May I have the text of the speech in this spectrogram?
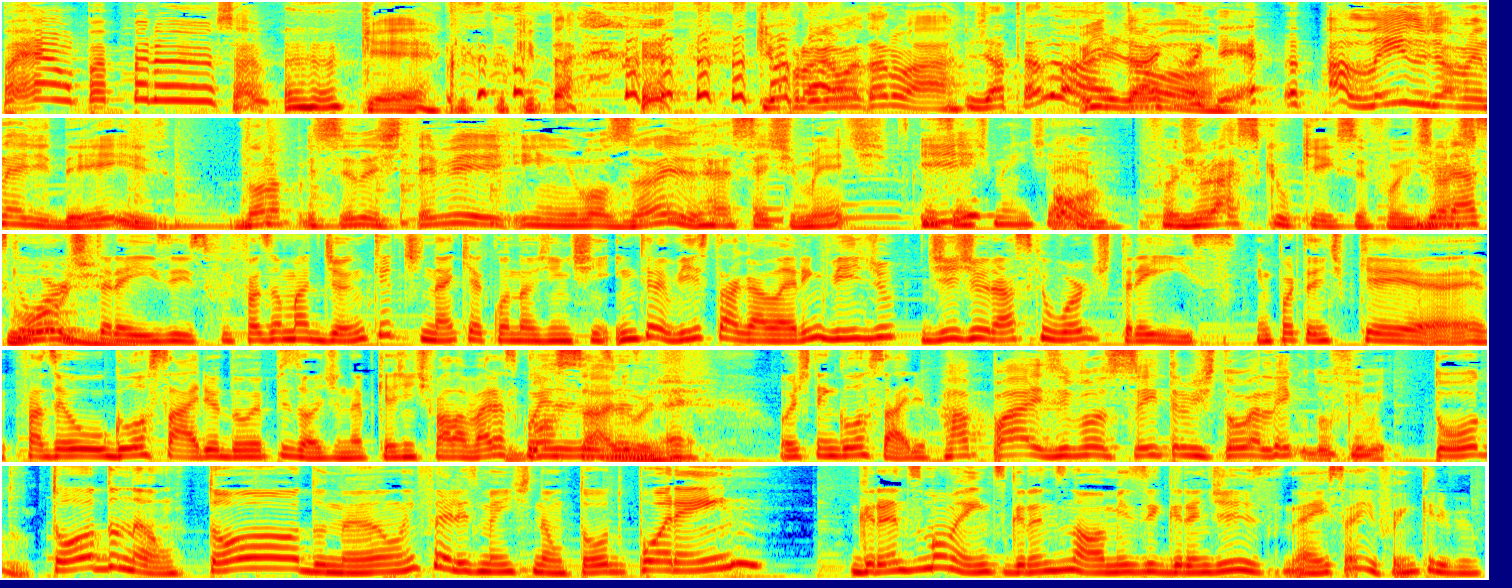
Sabe? Que é, que, que tá. que o programa tá no ar. Já tá no ar, já Então, ó, isso aqui. além do Jovem Nerd Days, Dona Priscila esteve em Los Angeles recentemente. e, Recentemente, pô, é. Foi Jurassic o que que você foi? Jurassic World 3, isso. Fui fazer uma junket, né? Que é quando a gente entrevista a galera em vídeo de Jurassic World 3. É importante porque é fazer o glossário do episódio, né? Porque a gente fala várias coisas. às Glossário hoje. é. Hoje tem glossário. Rapaz, e você entrevistou o elenco do filme todo. Todo não, todo não. Infelizmente não todo. Porém, grandes momentos, grandes nomes e grandes. É isso aí, foi incrível.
